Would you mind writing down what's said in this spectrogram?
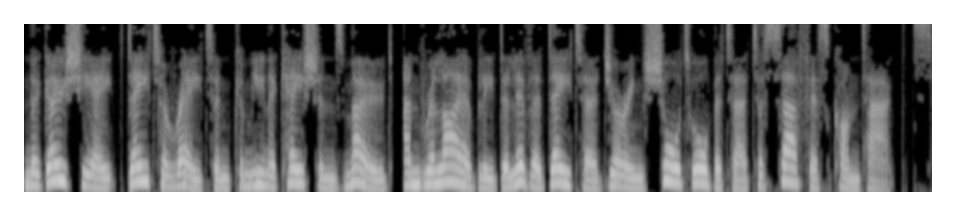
negotiate data rate and communications mode, and reliably deliver data during short orbiter-to-surface contacts.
